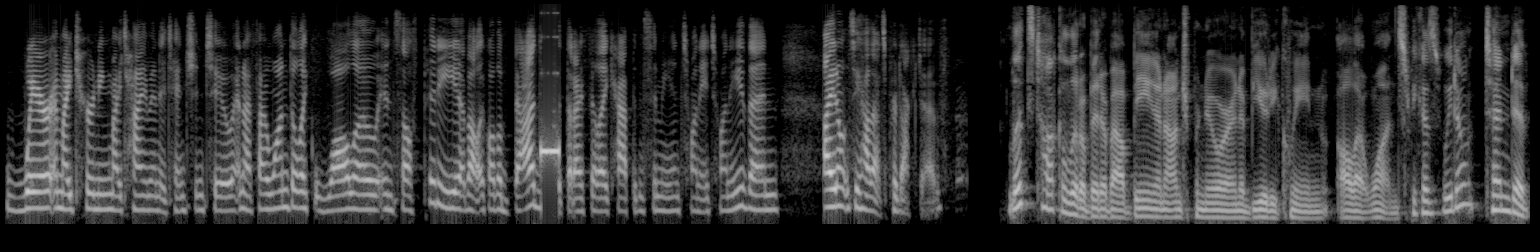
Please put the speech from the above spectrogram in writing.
where am i turning my time and attention to? And if i wanted to like wallow in self-pity about like all the bad that i feel like happened to me in 2020 then i don't see how that's productive Let's talk a little bit about being an entrepreneur and a beauty queen all at once because we don't tend to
